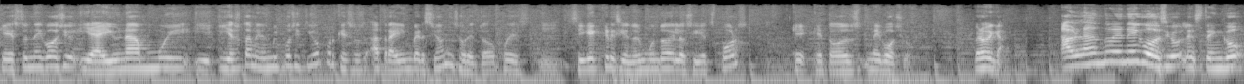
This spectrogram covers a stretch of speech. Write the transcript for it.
que esto es negocio y hay una muy... Y, y eso también es muy positivo porque eso atrae inversión y sobre todo pues y sigue creciendo el mundo de los eSports, que, que todo es negocio. Pero venga, hablando de negocio, les tengo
